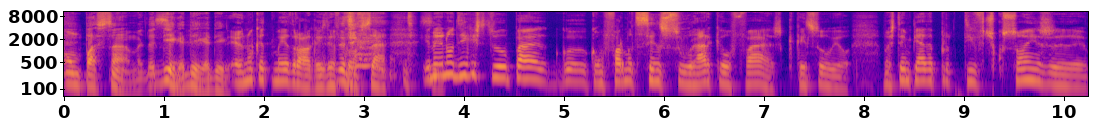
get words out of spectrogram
Um passão. Diga, diga, diga. Eu nunca tomei drogas, devo confessar. eu, não, eu não digo isto pá, como forma de censurar que eu faz, que quem sou eu, mas tem piada porque tive discussões eh,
